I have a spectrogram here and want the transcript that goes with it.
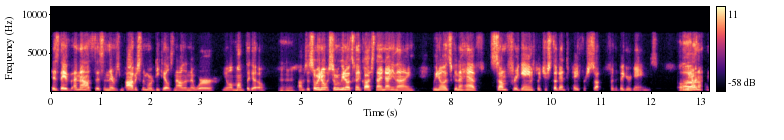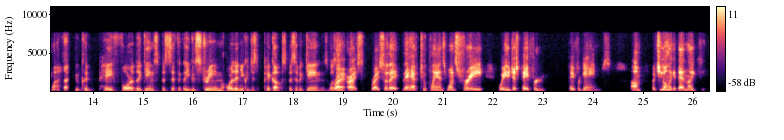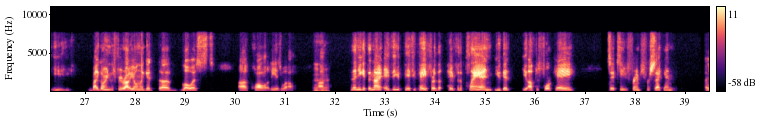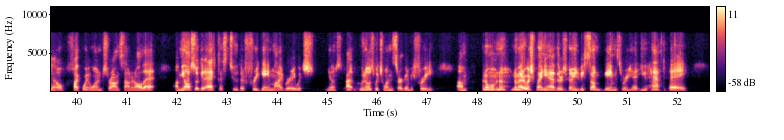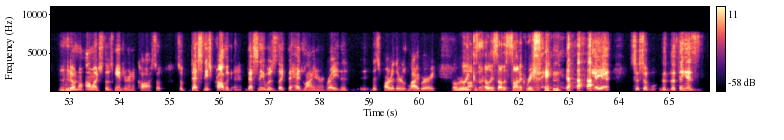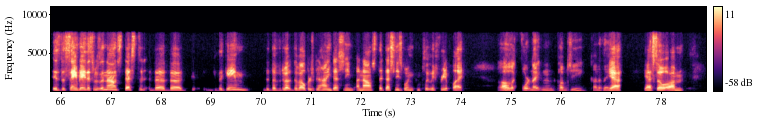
is they've announced this, and there's obviously more details now than there were, you know, a month ago. hmm Um, so, so we know, so we know it's going to cost nine ninety nine. We know it's going to have some free games, but you're still going to pay for su- for the bigger games. But we don't know how much. that you could pay for the game specifically. You could stream, or then you could just pick up specific games. Wasn't Right, it? right, right. So they they have two plans. One's free, where you just pay for pay for games, um, but you only get that in like you, by going the free route, you only get the lowest uh, quality as well. Mhm. Um, then you get the nine. If you if you pay for the pay for the plan, you get you up to 4K, 60 frames per second, you know, 5.1 surround sound and all that. Um, you also get access to their free game library, which you know, who knows which ones are going to be free. Um, no, no, no matter which plan you have, there's going to be some games where you ha- you have to pay. We Mhm. don't know how much those games are going to cost. So so Destiny's probably Destiny was like the headliner, right? That that's part of their library. Oh, really? um, Because I only saw the Sonic Racing. yeah, yeah. So, so the, the thing is, is the same day this was announced, Destiny, the the the game, the, the developers behind Destiny announced that Destiny is going completely free to play. Oh, Um, like Fortnite and PUBG kind of thing. Yeah, yeah. So, um,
